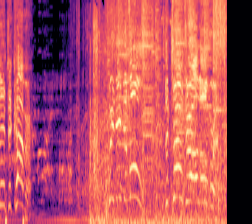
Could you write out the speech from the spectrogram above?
Get the president to cover! We need to move! The drones are all over us!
